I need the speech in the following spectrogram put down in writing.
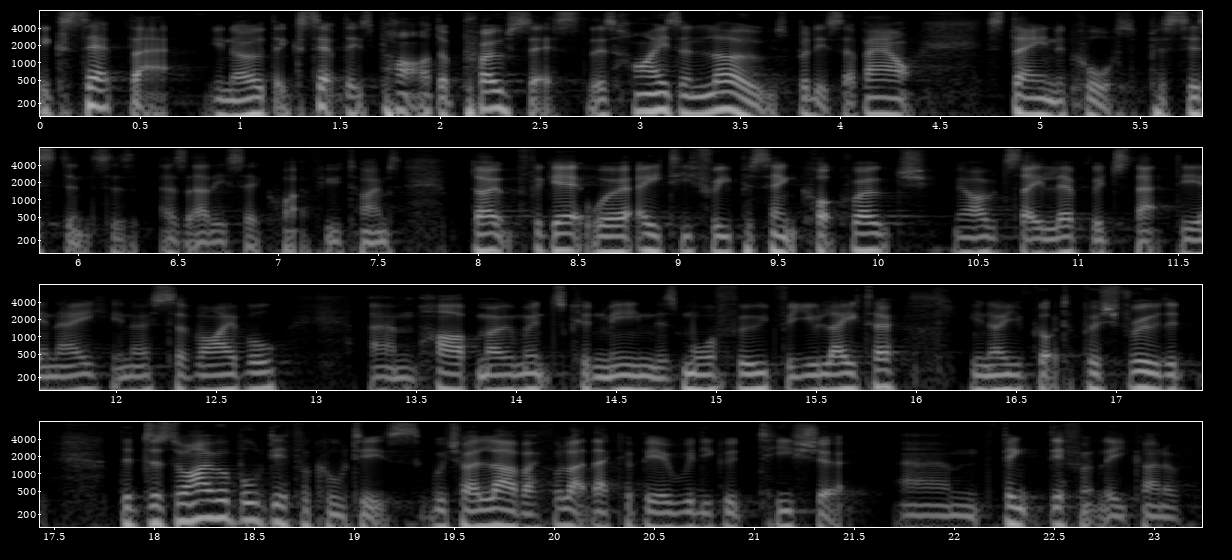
accept that. You know, that it's part of the process. There's highs and lows, but it's about staying the course, persistence, as, as Ali said quite a few times. Don't forget we're 83% cockroach. You know, I would say leverage that DNA, you know, survival. Um, hard moments could mean there's more food for you later. You know, you've got to push through the, the desirable difficulties, which I love. I feel like that could be a really good t shirt. Um, think differently, kind of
